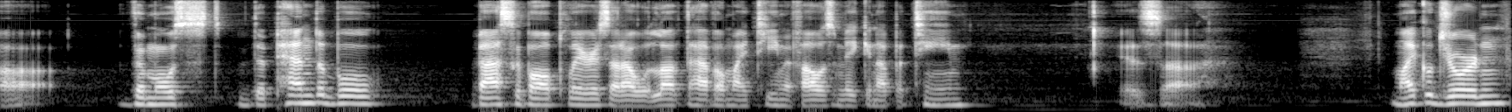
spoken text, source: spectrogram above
uh, the most dependable basketball players that I would love to have on my team if I was making up a team is uh, Michael Jordan,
